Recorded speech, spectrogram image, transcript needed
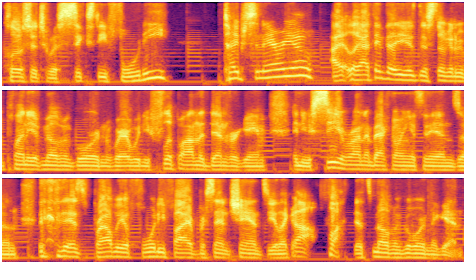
closer to a 60 40 type scenario. I like I think that there's still going to be plenty of Melvin Gordon where when you flip on the Denver game and you see a running back going into the end zone, there's probably a 45% chance you're like, oh fuck, that's Melvin Gordon again.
